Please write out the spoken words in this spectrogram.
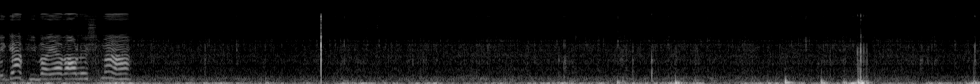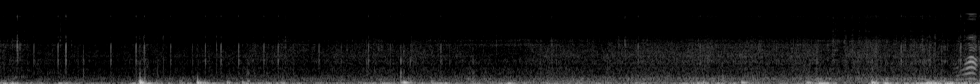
Fais gaffe, il va y avoir le chemin. Hein. Ouah.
